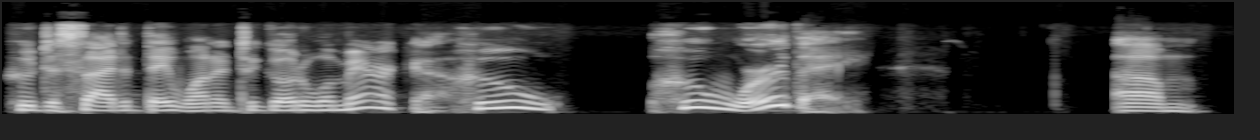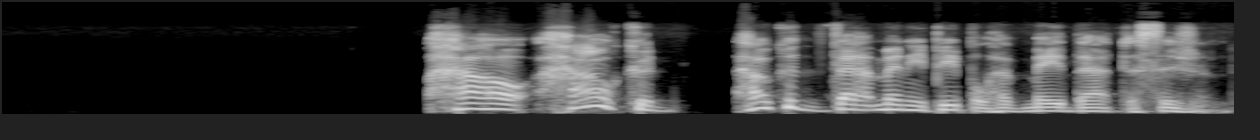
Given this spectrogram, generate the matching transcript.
who decided they wanted to go to America? Who who were they? Um how how could how could that many people have made that decision?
